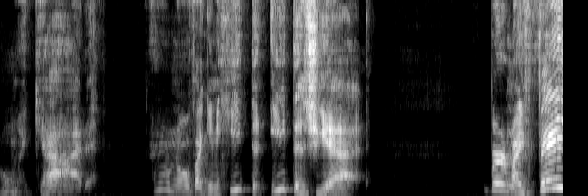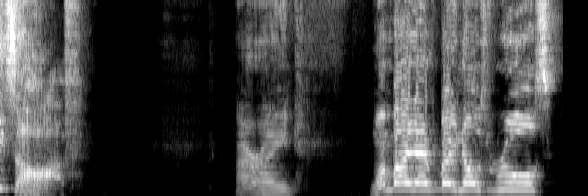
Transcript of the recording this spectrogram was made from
Oh my god. I don't know if I can heat the, eat this yet. Burn my face off. All right. One bite, everybody knows the rules.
